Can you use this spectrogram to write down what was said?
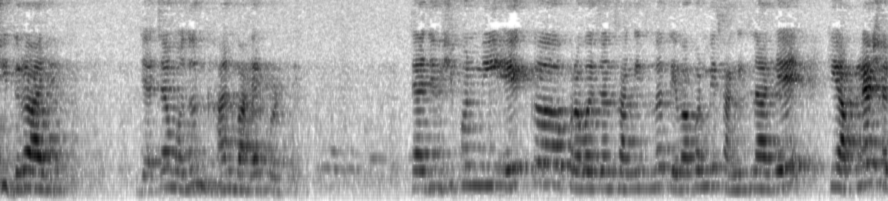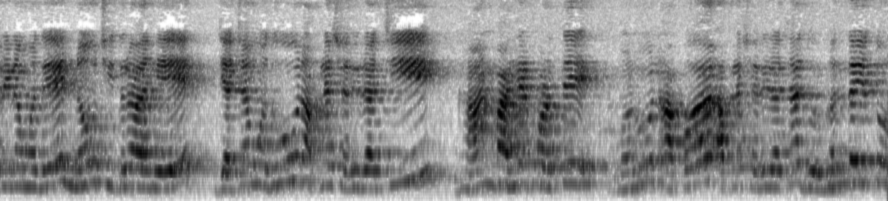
छिद्र आहेत ज्याच्यामधून घाण बाहेर पडते. त्या दिवशी पण मी एक प्रवचन सांगितलं तेव्हा पण मी सांगितलं आहे की आपल्या शरीरामध्ये नऊ छिद्र आहे ज्याच्यामधून आपल्या शरीराची घाण बाहेर पडते. म्हणून आपण आपल्या शरीराचा दुर्गंध येतो.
